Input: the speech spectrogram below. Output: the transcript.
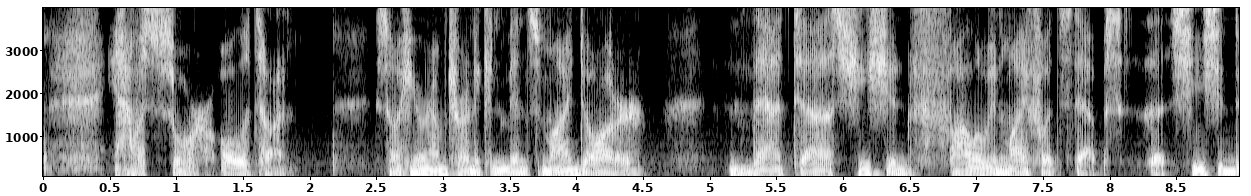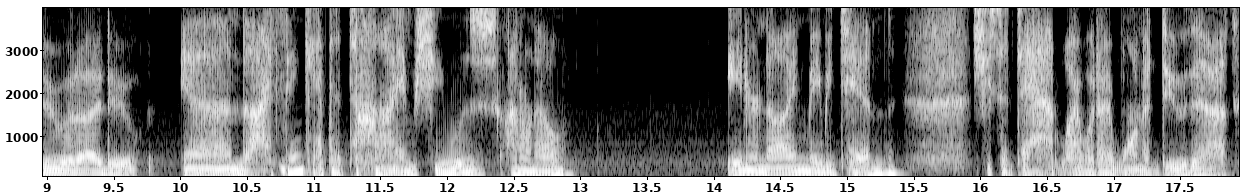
And I was sore all the time. So here I'm trying to convince my daughter that uh, she should follow in my footsteps, that she should do what I do. And I think at the time she was, I don't know, eight or nine, maybe 10. She said, Dad, why would I want to do that?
